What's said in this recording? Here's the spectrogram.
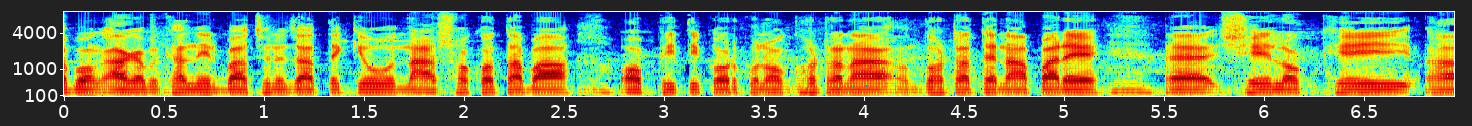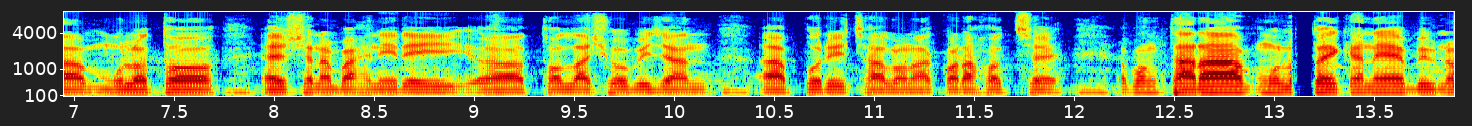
এবং আগামীকাল নির্বাচনে যাতে কেউ নাশকতা বা অপ্রীতিকর কোনো ঘটনা ঘটাতে না পারে সেই লক্ষ্যেই মূলত সেনাবাহিনীর এই তল্লাশি অভিযান পরিচালনা করা হচ্ছে। এবং তারা মূলত এখানে বিভিন্ন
